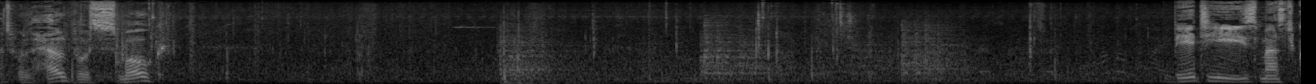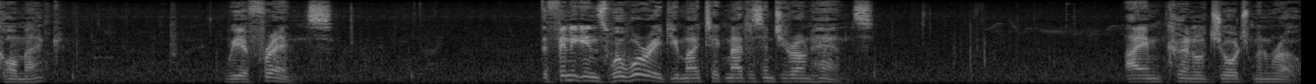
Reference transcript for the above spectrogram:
That will help us smoke. Be at ease, Master Cormac. We are friends. The Finnegans were worried you might take matters into your own hands. I am Colonel George Monro.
